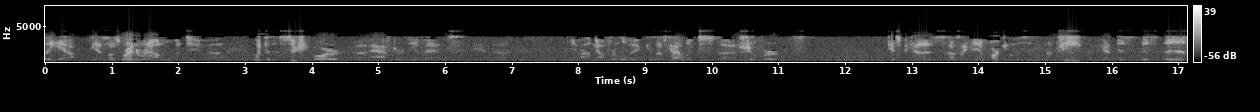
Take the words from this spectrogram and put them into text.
but yeah, yeah. So I was running around. We went to uh, went to the sushi bar uh, after the event, and uh, you know hung out for a little bit because I was kind of Luke's uh, chauffeur just because I was like, man, parking in the city is not cheap. And got this, this, this.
